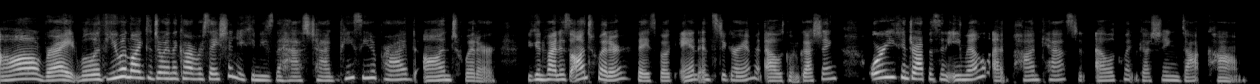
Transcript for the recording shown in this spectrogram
All right. Well, if you would like to join the conversation, you can use the hashtag PC Deprived on Twitter. You can find us on Twitter, Facebook, and Instagram at Eloquent Gushing, or you can drop us an email at podcast at eloquentgushing.com.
